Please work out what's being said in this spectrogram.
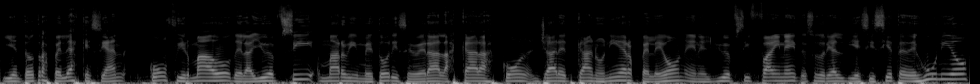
Y entre otras peleas que se han confirmado de la UFC, Marvin Vettori se verá las caras con Jared Cannonier, peleón en el UFC Fight Night, eso sería el 17 de junio.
